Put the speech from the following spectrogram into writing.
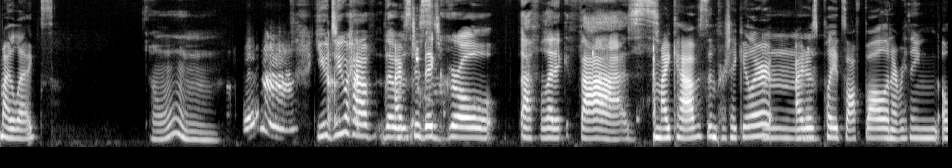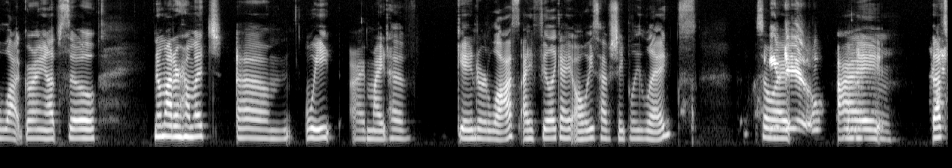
my legs. Oh. Mm. You do have those just- big girl athletic thighs. And my calves in particular. I Mm. just played softball and everything a lot growing up, so no matter how much um, weight I might have gained or lost, I feel like I always have shapely legs. So you I do. I Mm. that's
